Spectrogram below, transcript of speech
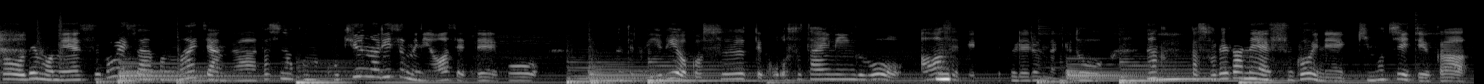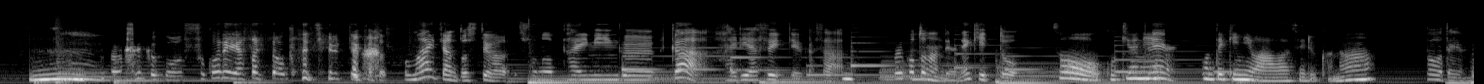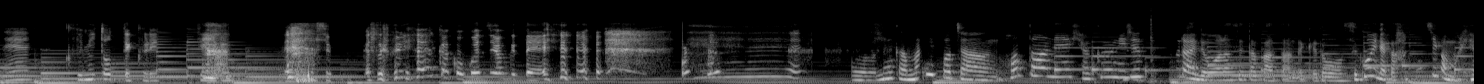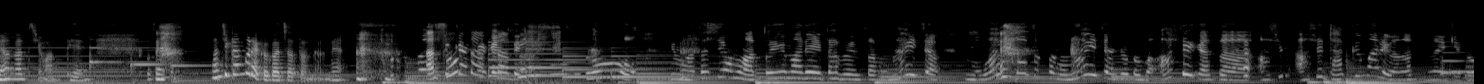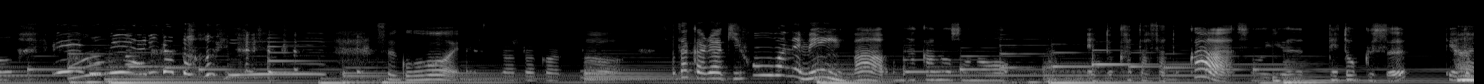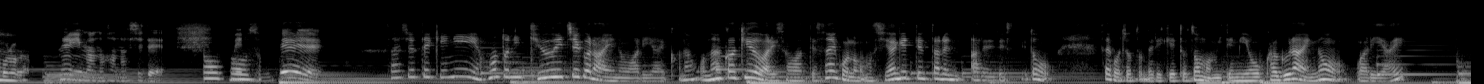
そうでもねすごいさこの舞ちゃんが私のこの呼吸のリズムに合わせてこうなんていうの指をこうスーってこう押すタイミングを合わせて言ってくれるんだけど、なんかそれがねすごいね気持ちいいっていうか、うんなんかこうそこで優しさを感じるっていうかさ 舞ちゃんとしてはそのタイミングが入りやすいっていうかさ、うんそういうことなんだよねきっと。そう呼吸にね基本的には合わせるかな。そうだよね。汲み取ってくれている、ね、私がすごいなんか心地よくて。へえそうなんかマリコちゃん本当はね120分ぐらいで終わらせたかったんだけどすごいなんか話が盛り上がってしまって 3時間ぐらいかかっちゃったんだよね。あそうだったんだ。そう。でも私はもうあっという間で多分さもうまいちゃんもう終わった後さもうまいちゃんちょっともう汗がさ汗汗だくまではなってないけどえー、ごめんありがとうみたいなすごい。ありがたかっただから基本はねメインはお腹のそのえっと硬さとかそういうデトックスっていうところがね、今の話でそうメインそう。そうで。最終的に本当に91ぐらいの割合かな。お腹9割触って最後のもう仕上げって言ったらあれですけど最後ちょっとデリケートゾーンも見てみようかぐらいの割合。う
